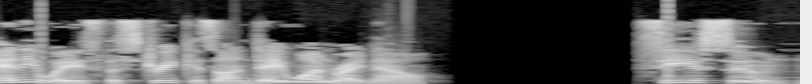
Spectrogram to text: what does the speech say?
Anyways the streak is on day one right now. See you soon.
